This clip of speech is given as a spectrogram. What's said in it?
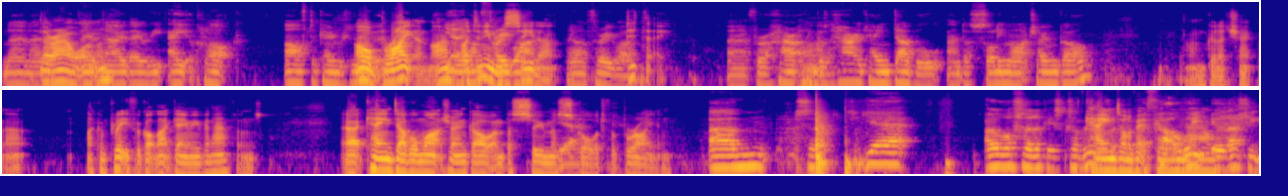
No, no. They're out, They, aren't they? No, they were the eight o'clock after Cambridge. Oh. Brighton. I, Yeah, I didn't even 3-1. see that. They won three one. Did they? Uh, for a Har- I think it was a Harry Kane double and a Solly March own goal. I'm gonna check that. I completely forgot that game even happened. Uh, Kane double march own goal and Bissouma Yeah. scored for Brighton. Um. So yeah. I'll also look at because believe Kane's on a bit of form week, now. It was actually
